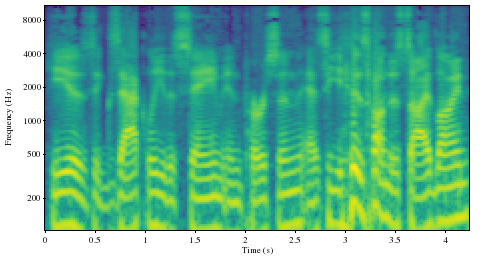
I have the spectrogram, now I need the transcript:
he is exactly the same in person as he is on the sideline.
